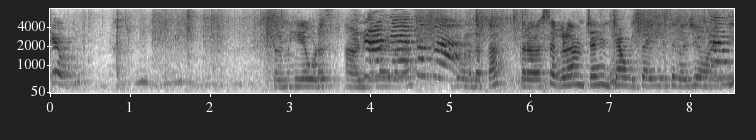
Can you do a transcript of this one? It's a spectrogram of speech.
ठेव. तर मग हे एवढंच आणलेलं आहे बघा. जेवणात आता. तर सगळं आमच्या ह्यांच्या आवडीचं आहे हे सगळं जेवण आहे ती.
